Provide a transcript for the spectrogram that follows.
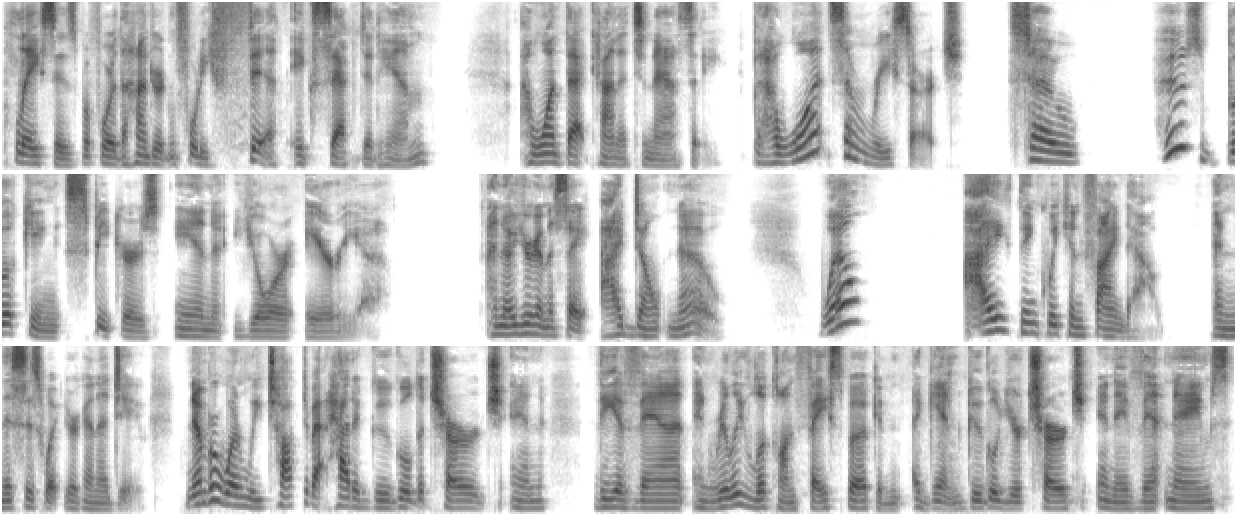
places before the 145th accepted him. I want that kind of tenacity, but I want some research. So, who's booking speakers in your area? I know you're going to say, I don't know. Well, I think we can find out. And this is what you're going to do. Number one, we talked about how to Google the church and the event and really look on Facebook. And again, Google your church and event names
